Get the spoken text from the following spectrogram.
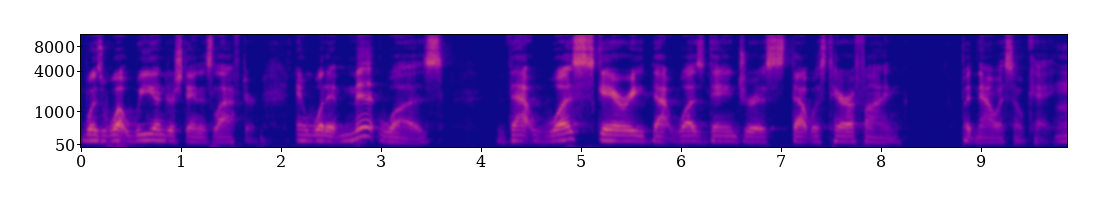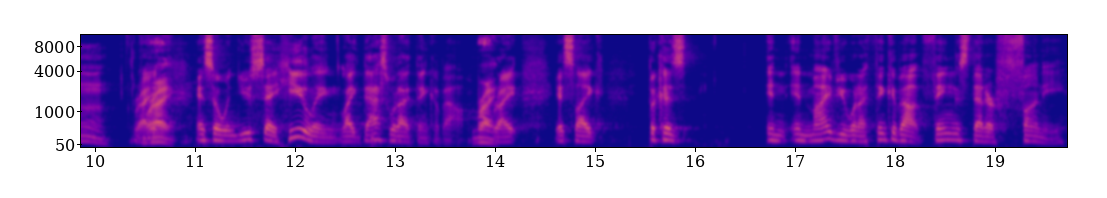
Was what we understand as laughter. And what it meant was that was scary, that was dangerous, that was terrifying, but now it's okay. Mm, right? right. And so when you say healing, like that's what I think about. Right. Right. It's like because in in my view, when I think about things that are funny,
